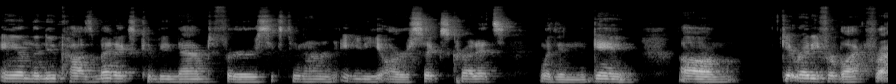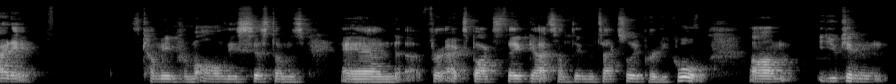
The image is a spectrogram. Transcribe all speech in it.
and the new cosmetics could be nabbed for 1680 R6 credits within the game. Um, get ready for Black Friday. It's coming from all these systems, and uh, for Xbox, they've got something that's actually pretty cool. Um, you can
